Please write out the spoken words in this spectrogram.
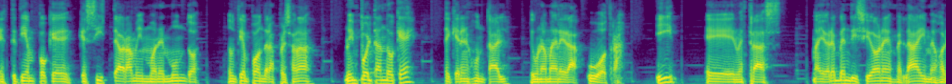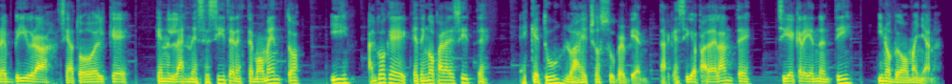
este tiempo que, que existe ahora mismo en el mundo, un tiempo donde las personas, no importando qué, se quieren juntar de una manera u otra. Y eh, nuestras mayores bendiciones, ¿verdad? Y mejores vibras hacia todo el que, las necesite en este momento. Y algo que, que tengo para decirte es que tú lo has hecho súper bien. O sea, que sigue para adelante, sigue creyendo en ti y nos vemos mañana.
